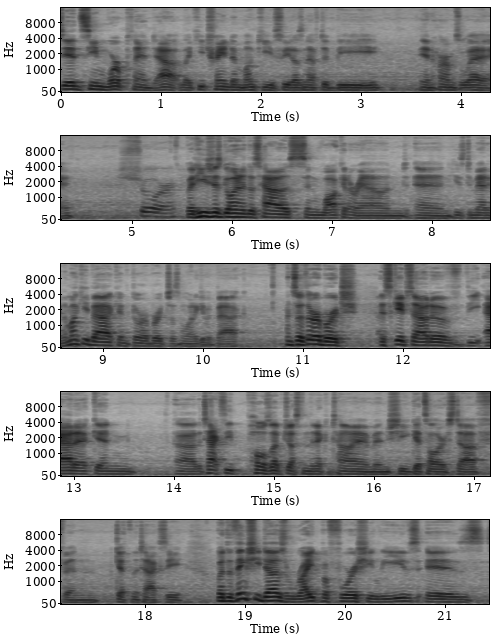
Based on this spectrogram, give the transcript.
did seem more planned out. Like he trained a monkey so he doesn't have to be in harm's way. Sure. But he's just going to this house and walking around, and he's demanding the monkey back, and Thora Birch doesn't want to give it back. And so Thora Birch escapes out of the attic, and uh, the taxi pulls up just in the nick of time, and she gets all her stuff and gets in the taxi. But the thing she does right before she leaves is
